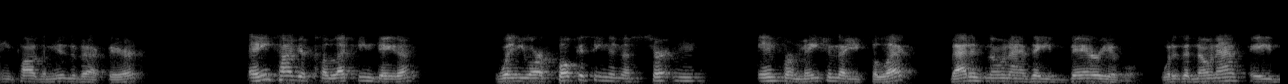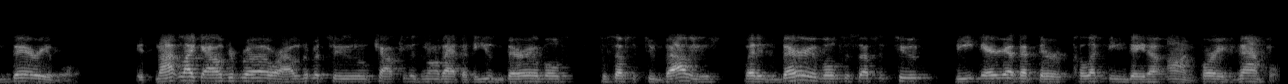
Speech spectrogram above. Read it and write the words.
and pause the music back there. Anytime you're collecting data, when you are focusing in a certain information that you collect, that is known as a variable. What is it known as? A variable. It's not like algebra or algebra 2, calculus and all that, that they use variables to substitute values, but it's variable to substitute the area that they're collecting data on. For example,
